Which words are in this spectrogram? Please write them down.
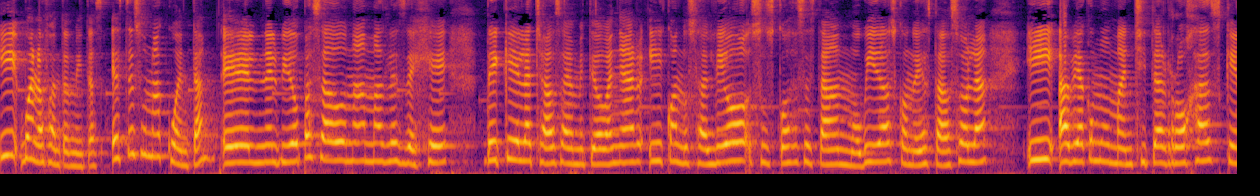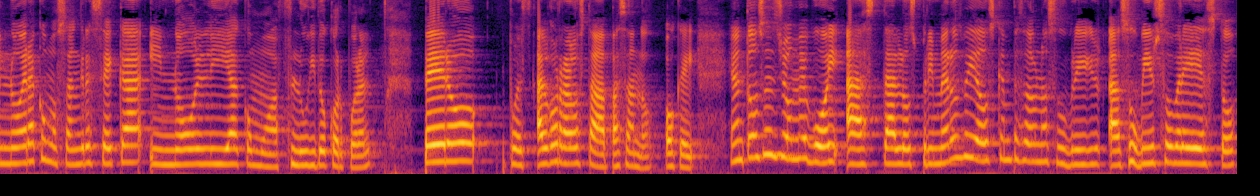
Y bueno, fantasmitas, esta es una cuenta. En el video pasado nada más les dejé de que la chava se había metido a bañar y cuando salió sus cosas estaban movidas cuando ella estaba sola y había como manchitas rojas que no era como sangre seca y no olía como a fluido corporal, pero pues algo raro estaba pasando. Ok, entonces yo me voy hasta los primeros videos que empezaron a subir, a subir sobre esto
